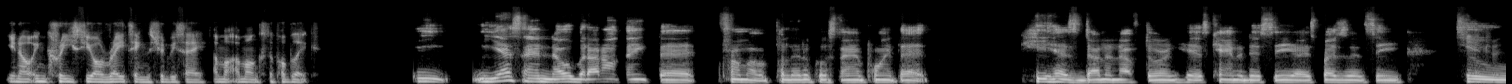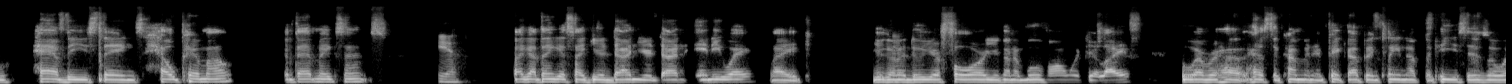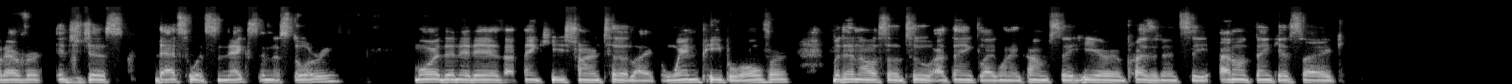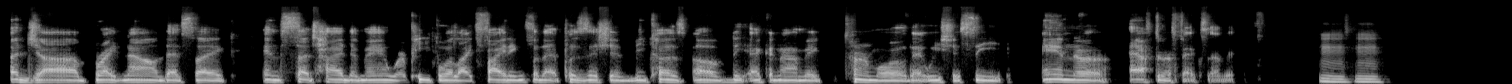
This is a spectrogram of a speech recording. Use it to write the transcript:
you know, increase your ratings, should we say, amo- amongst the public. Yes and no, but I don't think that from a political standpoint that he has done enough during his candidacy or his presidency to have these things help him out, if that makes sense. Yeah. Like I think it's like you're done, you're done anyway. Like you're gonna do your four, you're gonna move on with your life. Whoever ha- has to come in and pick up and clean up the pieces or whatever, it's just that's what's next in the story. More than it is, I think he's trying to like win people over. But then also too, I think like when it comes to here presidency, I don't think it's like a job right now that's like in such high demand where people are like fighting for that position because of the economic turmoil that we should see and the after effects of it. Mm-hmm.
